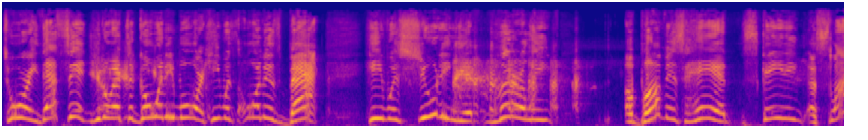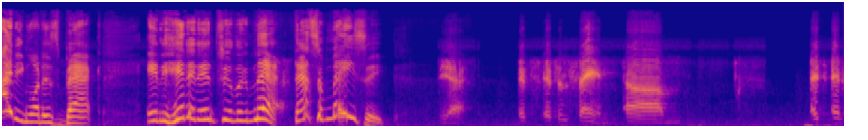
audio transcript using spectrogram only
Tori, that's it. You don't have to go anymore. He was on his back. He was shooting it literally above his head, skating, uh, sliding on his back, and hit it into the net. That's amazing. yeah, it's it's insane. Um, it, and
